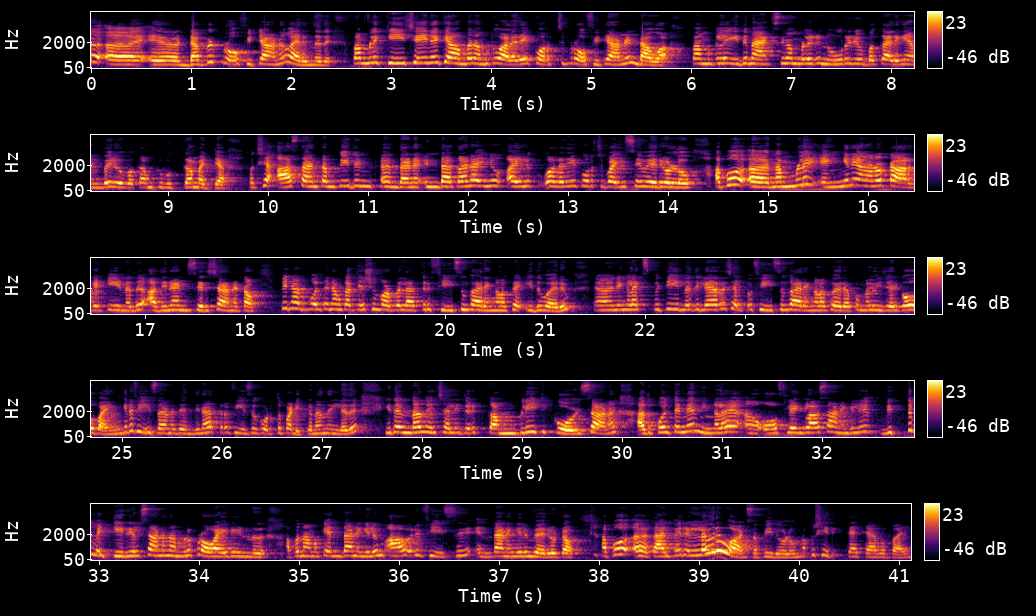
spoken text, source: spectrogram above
ഡബിൾ പ്രോഫിറ്റ് ആണ് വരുന്നത്. അപ്പം നമ്മൾ കീ ചെയിനൊക്കെ ആകുമ്പോൾ നമുക്ക് വളരെ കുറച്ച് പ്രോഫിറ്റ് ആണ് ഉണ്ടാവുക. അപ്പം നമുക്ക് ഇത് മാക്സിമം നമ്മളൊരു നൂറ് രൂപക്ക് അല്ലെങ്കിൽ എൺപത് രൂപക്ക് നമുക്ക് വിൽക്കാൻ പറ്റുക. പക്ഷേ ആ സ്ഥാനത്ത് നമുക്ക് ഇത് എന്താണ് ഉണ്ടാക്കാൻ അതിന് അതിൽ വളരെ കുറച്ച് പൈസ വരുള്ളൂ. അപ്പോൾ നമ്മൾ എങ്ങനെയാണോ ടാർഗറ്റ് ചെയ്യുന്നത് അതിനനുസരിച്ചാണ് കേട്ടോ പിന്നെ അതുപോലെ തന്നെ നമുക്ക് അത്യാവശ്യം കുഴപ്പമില്ലാത്തൊരു ഫീസും കാര്യങ്ങളൊക്കെ ഇത് വരും. നിങ്ങൾ എക്സ്പെക്ട് ചെയ്യുന്നതിലേറെ ചിലപ്പോൾ ഫീസും കാര്യങ്ങളൊക്കെ വരും. അപ്പോൾ നിങ്ങൾ വിചാരിക്കും ഓ ഭയങ്കര ഫീസാണ് ഇത് എന്തിനാ അത്ര ഫീസ് കൊടുത്ത് പഠിക്കണം എന്നുള്ളത് ഇതെന്താന്ന് വെച്ചാൽ ഇതൊരു കംപ്ലീറ്റ് കോഴ്സാണ് അതുപോലെ തന്നെ നിങ്ങളെ ഓഫ്ലൈൻ ക്ലാസ് ആണെങ്കിൽ വിത്ത് മെറ്റീരിയൽസ് ആണ് നമ്മൾ പ്രൊവൈഡ് ചെയ്യുന്നത്. അപ്പോൾ നമുക്ക് എന്താണെങ്കിലും ആ ഒരു ഫീസ് എന്താണെങ്കിലും വരും കേട്ടോ അപ്പോൾ താല്പര്യം എല്ലാവരും വാട്സപ്പ് ചെയ്തോളൂ. അപ്പോൾ ശരി. Tata bye.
